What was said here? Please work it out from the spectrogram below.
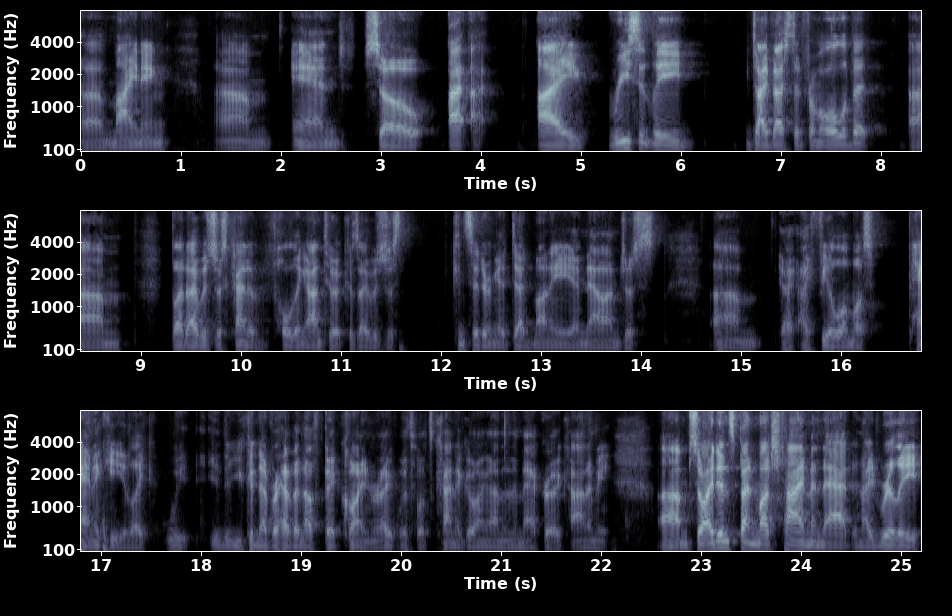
uh, mining, um, and so I, I, I recently divested from all of it. Um, but I was just kind of holding on to it because I was just considering it dead money, and now I'm just um, I, I, feel almost panicky, like we you could never have enough Bitcoin, right? With what's kind of going on in the macro economy. Um, so I didn't spend much time in that, and I really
